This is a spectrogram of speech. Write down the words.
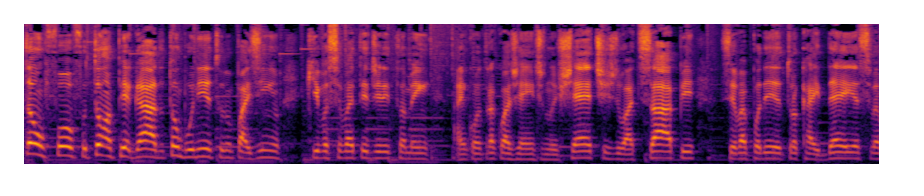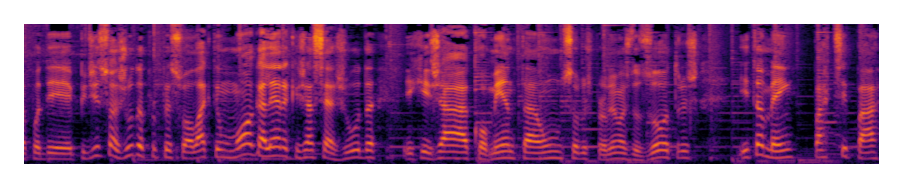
tão fofo, tão apegado, tão bonito no paizinho, que você vai ter direito também a encontrar com a gente nos chats do WhatsApp. Você vai poder trocar ideias, você vai poder pedir sua ajuda pro pessoal lá, que tem uma galera que já se ajuda e que já comenta um sobre os problemas dos outros e também participar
